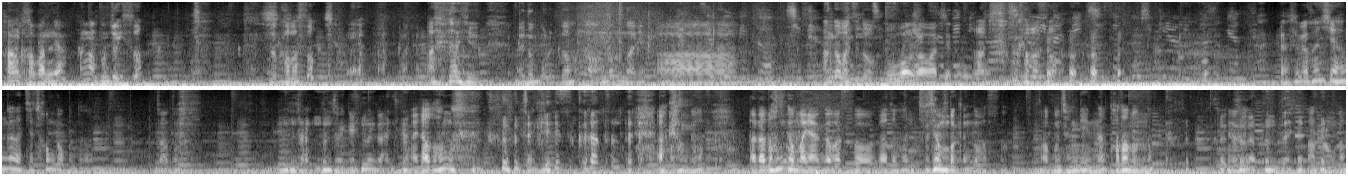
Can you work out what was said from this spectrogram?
한번 가봤냐? 한강 본 적 있어? 너 가봤어? 아니 아니 아니, 너 모르 너 한강 안 가본 거 아니야? 아 안 가봤지, 너? 두 번 가봤지, 두 번. 아, 두번 가봤어? 야 새벽 1시에 한강은 진짜 처음 가본다 나도 문, 잠- 문 잠겨 있는 거 아니야? 아니 나도 한강 문 잠겨 있을 것 같은데 아 그런가? 아 나도 한강 많이 안 가봤어 나도 한 두세 번밖에 안 가봤어 아 문 잠겨 있나? 닫아놓나? 그럴 것 같은데 아 그런가?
